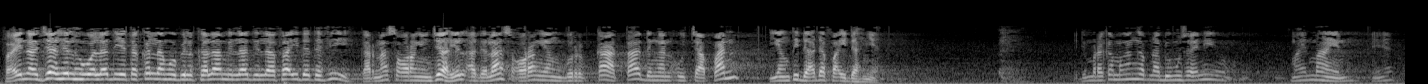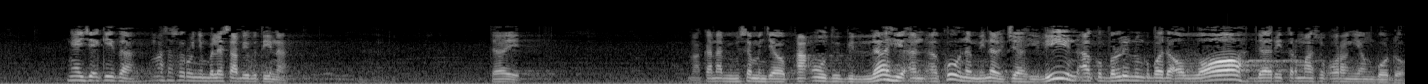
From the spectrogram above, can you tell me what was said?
Fa inal jahil huwa alladhi yatakallamu bil kalami alladhi la faidata fih. Karena seorang yang jahil adalah seorang yang berkata dengan ucapan yang tidak ada faidahnya. Jadi mereka menganggap Nabi Musa ini main-main, ya. ngejek kita, masa suruh nyembelih sapi betina. Baik. Maka Nabi Musa menjawab, "A'udzu billahi an akuna minal jahilin." Aku berlindung kepada Allah dari termasuk orang yang bodoh.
